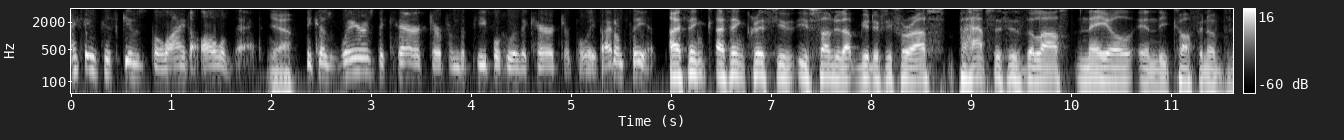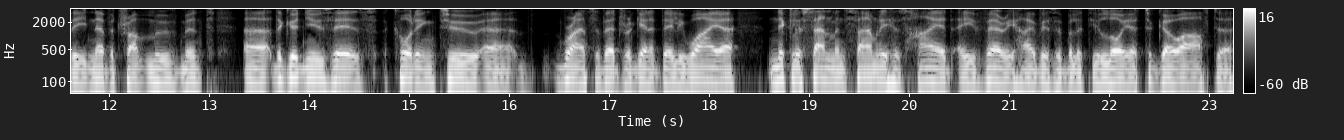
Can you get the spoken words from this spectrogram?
I think this gives the lie to all of that. Yeah. Because where's the character from the people who are the character police? I don't see it. I think, I think, Chris, you've, you've summed it up beautifully for us. Perhaps this is the last nail in the coffin of the Never Trump movement. Uh, the good news is, according to uh, Brian Saavedra again at Daily Wire, Nicholas Sandmann's family has hired a very high visibility lawyer to go after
